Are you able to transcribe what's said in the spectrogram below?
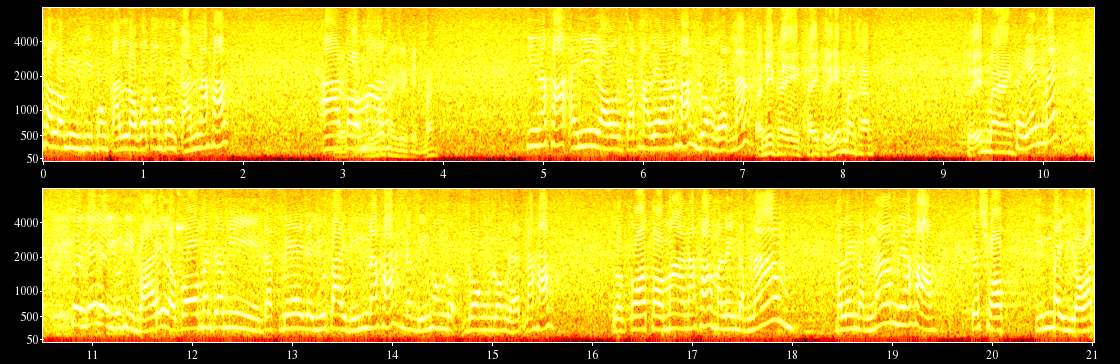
ถ้าเรามีวิธีป้องกันเราก็ต้องป้องกันนะคะอ่าเดี๋ยวต่อถามมาดูว่าใครเคยเห็นบ้างนี่นะคะอันนี้เราจับมาแล้วนะคะ ดวงแดดนะ อันนี้ใครใครเคยเห็นบ้างครับ เคยเห็นไหมเคยเห็นไหมส่วนใหญ่จะอยู่ที่ใบแล้วก็มันจะมีดักแด้จะอยู่ใต้ดินนะคะ ดักดินของดวงดวงแรดนะคะ แล้วก็ต่อมานะคะมะเร็งดำน้ำมะเร็งดำน้ำเนี่ยค่ะ จะชอบกินใบยอด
